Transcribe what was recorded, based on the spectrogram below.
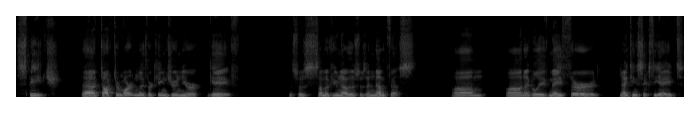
speech that Dr. Martin Luther King Jr. gave. This was, some of you know, this was in Memphis um, on, I believe, May 3rd, 1968.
